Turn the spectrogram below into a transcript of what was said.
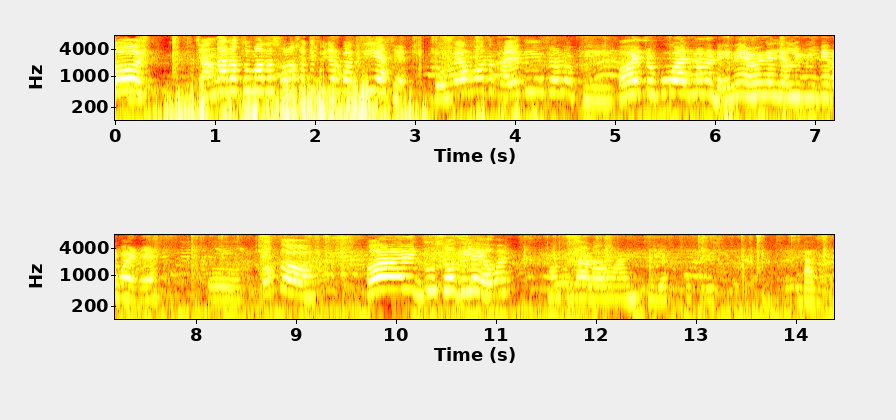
ওই চাঁদাটা তোমাদের সরস্বতী পূজার বাকি আছে তুমি আমার তো খাইয়ে দিয়েছ নাকি? ওই টুকু আজ মানে ঢেরে হয়ে গেছে লিমিটের বাইরে। কত? ওই দুশো একটু আচ্ছা।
